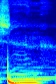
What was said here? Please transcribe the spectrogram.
position.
